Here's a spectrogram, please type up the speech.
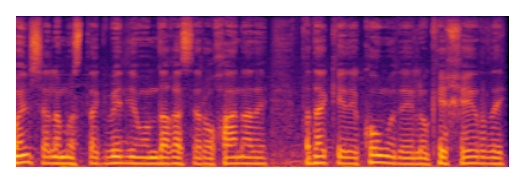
او ان شاء الله مستقبل یې هم دغه سره روښانه ده په دا کې د قوم د علاقې خیر ده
